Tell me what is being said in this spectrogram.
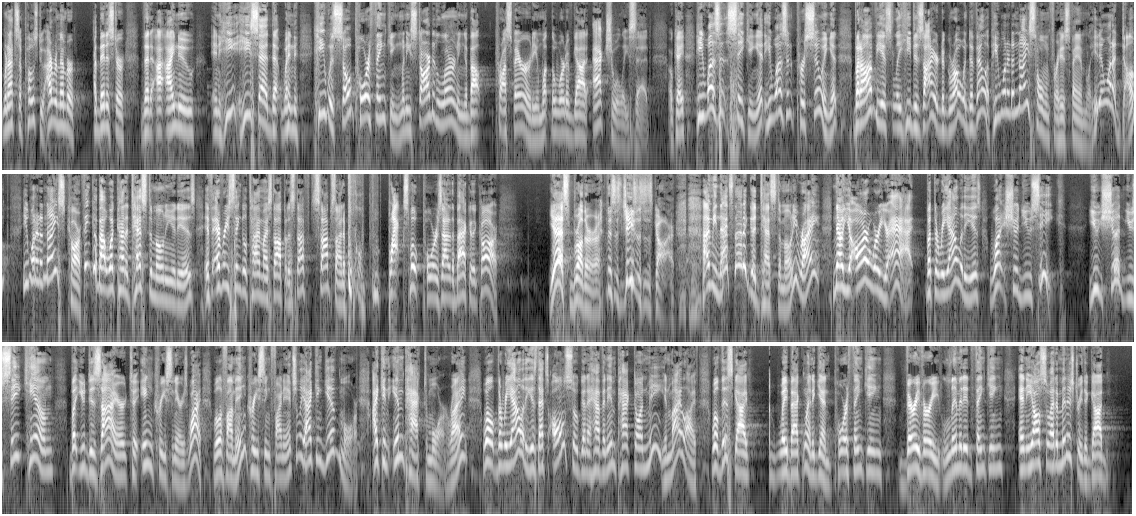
We're not supposed to. I remember a minister that I, I knew and he, he said that when he was so poor thinking, when he started learning about prosperity and what the Word of God actually said, okay, he wasn't seeking it, he wasn't pursuing it, but obviously he desired to grow and develop. He wanted a nice home for his family, he didn't want a dump. He wanted a nice car. Think about what kind of testimony it is if every single time I stop at a stop, stop sign, a black smoke pours out of the back of the car. Yes, brother, this is Jesus' car. I mean, that's not a good testimony, right? Now, you are where you're at, but the reality is, what should you seek? You should, you seek Him but you desire to increase in areas. Why? Well, if I'm increasing financially, I can give more, I can impact more, right? Well, the reality is that's also going to have an impact on me in my life. Well, this guy, way back when, again, poor thinking, very, very limited thinking, and he also had a ministry that God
